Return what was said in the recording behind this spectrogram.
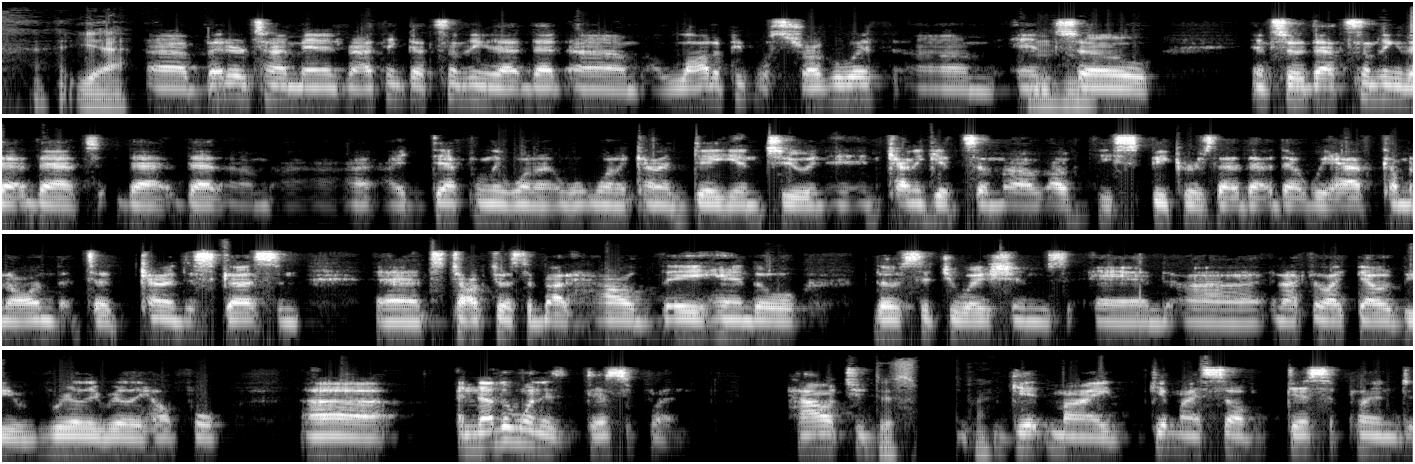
yeah, uh, better time management. I think that's something that that um, a lot of people struggle with, um, and mm-hmm. so and so that's something that that that that um, I, I, definitely want to want to kind of dig into and, and kind of get some of, of the speakers that, that that we have coming on to kind of discuss and and to talk to us about how they handle those situations, and uh, and I feel like that would be really really helpful. Uh, another one is discipline. How to discipline. get my get myself disciplined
